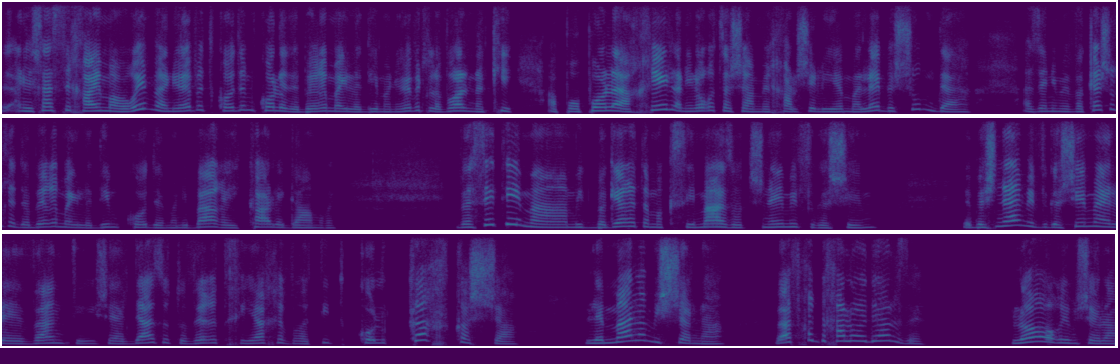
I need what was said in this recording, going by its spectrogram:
אני עושה שיחה עם ההורים, ואני אוהבת קודם כל לדבר עם הילדים, אני אוהבת לבוא על נקי. אפרופו להכיל, אני לא רוצה שהמכל שלי יהיה מלא בשום דעה. אז אני מבקשת לדבר עם הילדים קודם, אני באה ריקה לגמרי. ועשיתי עם המתבגרת המקסימה הזאת שני מפגשים, ובשני המפגשים האלה הבנתי שהילדה הזאת עוברת דחייה חברתית כל כך קשה, למעלה משנה, ואף אחד בכלל לא יודע על זה. לא ההורים שלה,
